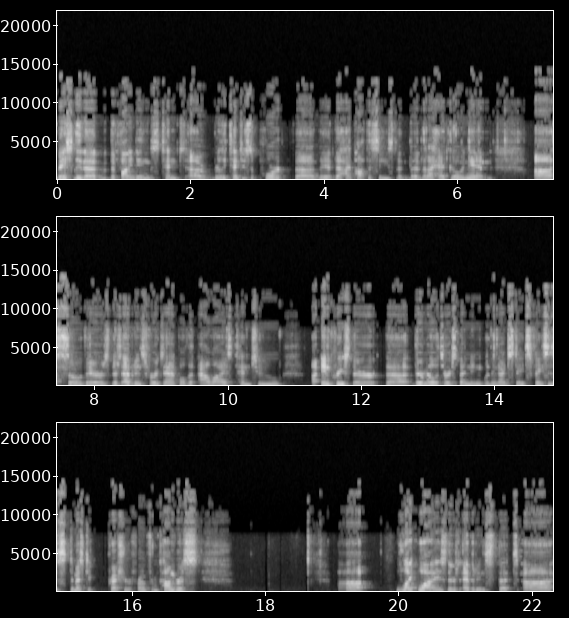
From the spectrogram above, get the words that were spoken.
basically, the the findings tend uh, really tend to support uh, the the hypotheses that, that, that I had going in. Uh, so there's there's evidence, for example, that allies tend to increase their the, their military spending when the United States faces domestic pressure from from Congress. Uh, likewise, there's evidence that uh,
